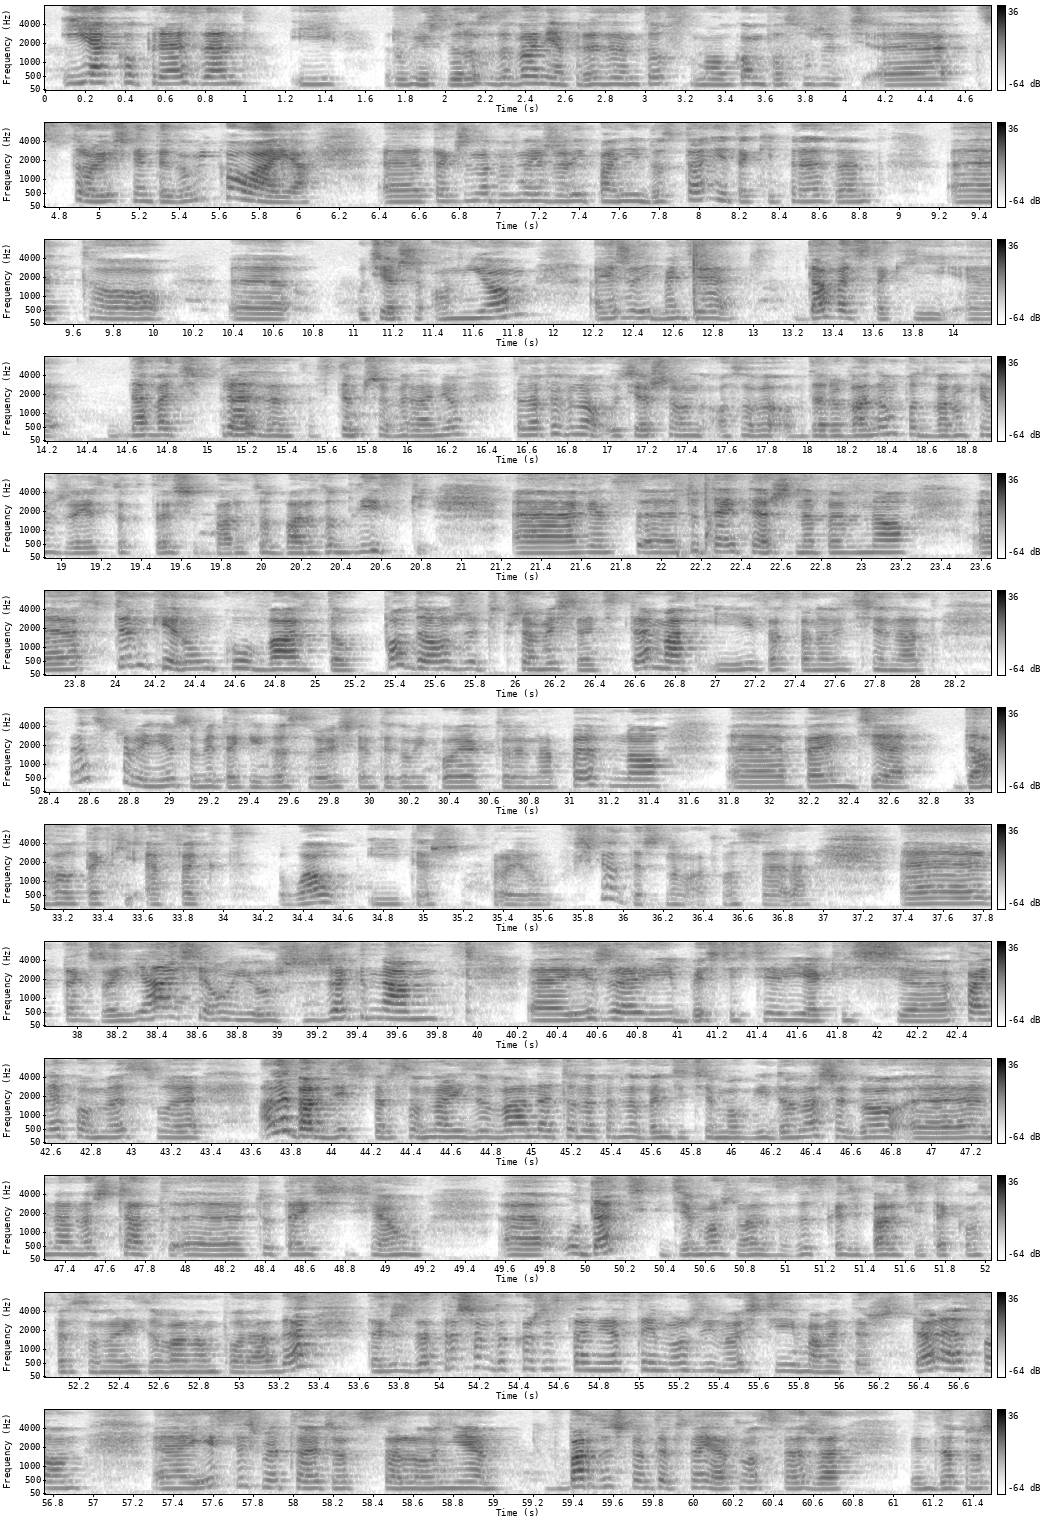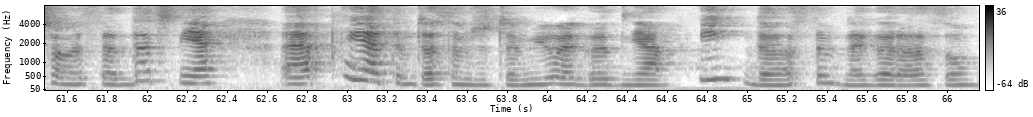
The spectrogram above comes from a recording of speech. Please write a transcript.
i jako prezent, i również do rozdawania prezentów mogą posłużyć e, stroje świętego Mikołaja. E, Także na pewno, jeżeli pani dostanie taki prezent, e, to e, ucieszy on ją, a jeżeli będzie dawać taki, e, dawać prezent w tym przebraniu, to na pewno ucieszy on osobę obdarowaną, pod warunkiem, że jest to ktoś bardzo, bardzo bliski. E, Więc e, tutaj też na pewno e, w tym kierunku warto podążyć, przemyśleć temat i zastanowić się nad sprawieniem sobie takiego stroju świętego Mikołaja, który na pewno e, będzie dawał taki efekt wow i też wprawił w świąteczną atmosferę. E, także ja się już żegnam. E, jeżeli byście chcieli jakieś e, fajne pomysły, ale bardziej spersonalizowane, to na pewno będziecie mogli do naszego, e, na nasz czat e, tutaj się e, udać, gdzie można zyskać bardziej taką spersonalizowaną poradę. Także zapraszam do korzystania z tej możliwości. Mamy też telefon. E, Jesteśmy cały czas w salonie w bardzo świątecznej atmosferze, więc zapraszamy serdecznie. E, A ja tymczasem życzę miłego dnia i do następnego razu.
